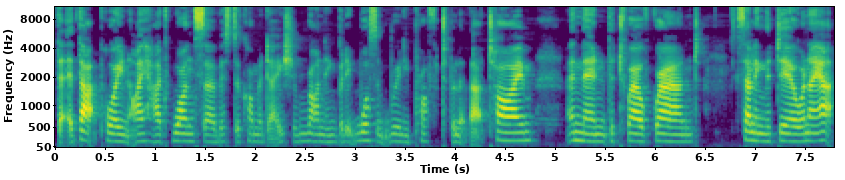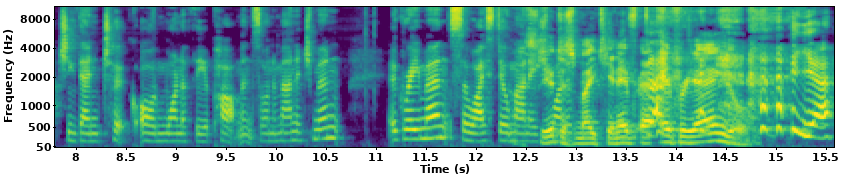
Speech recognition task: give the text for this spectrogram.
th- at that point, I had one serviced accommodation running, but it wasn't really profitable at that time. And then the 12 grand selling the deal. And I actually then took on one of the apartments on a management agreement. So I still managed So you're just making every, every angle. yeah,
